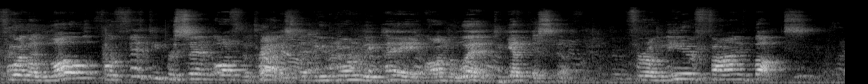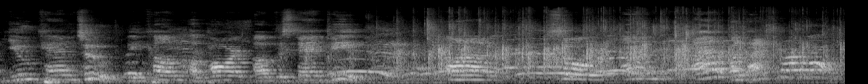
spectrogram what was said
for the low, for 50% off the price that you normally pay on the web to get this stuff. For a mere five bucks, you can too become a part of the Stampede. Uh, so, and, and, but that's not all.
